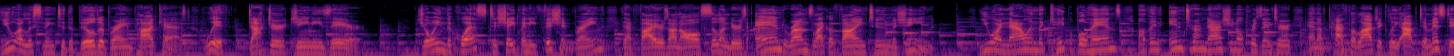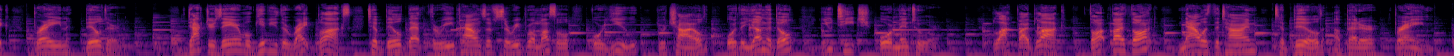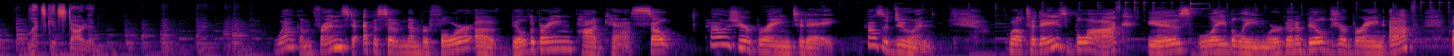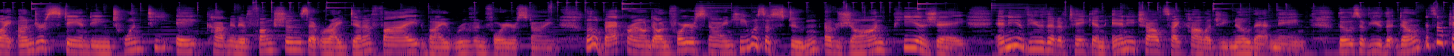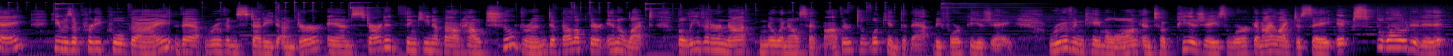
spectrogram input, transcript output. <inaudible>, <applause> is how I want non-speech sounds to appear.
You are listening to the Build a Brain podcast with Dr. Jeannie Zehr. Join the quest to shape an efficient brain that fires on all cylinders and runs like a fine tuned machine. You are now in the capable hands of an international presenter and a pathologically optimistic brain builder. Dr. Zehr will give you the right blocks to build that three pounds of cerebral muscle for you, your child, or the young adult you teach or mentor. Block by block, thought by thought, now is the time to build a better brain. Let's get started. Welcome, friends, to episode number four of Build a Brain podcast. So, how's your brain today? How's it doing? Well, today's block is labeling. We're going to build your brain up by understanding 28 cognitive functions that were identified by Reuven Feuerstein. A little background on Feuerstein he was a student of Jean Piaget. Any of you that have taken any child psychology know that name. Those of you that don't, it's okay. He was a pretty cool guy that Reuven studied under and started thinking about how children develop their intellect. Believe it or not, no one else had bothered to look into that before Piaget. Reuven came along and took Piaget's work, and I like to say exploded it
